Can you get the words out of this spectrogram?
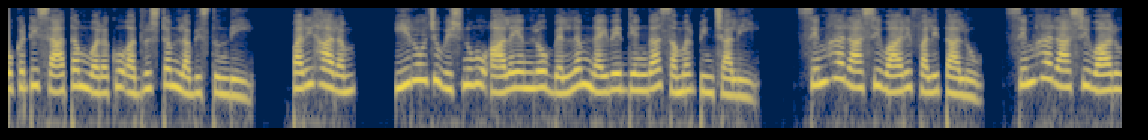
ఒకటి శాతం వరకు అదృష్టం లభిస్తుంది. పరిహారం. ఈరోజు విష్ణువు ఆలయంలో బెల్లం నైవేద్యంగా సమర్పించాలి. సింహరాశి వారి ఫలితాలు. సింహరాశి వారు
